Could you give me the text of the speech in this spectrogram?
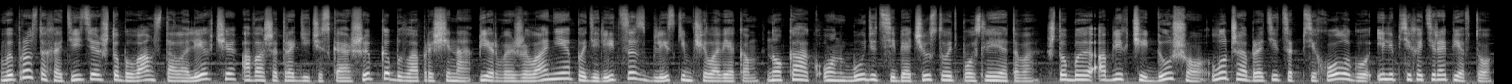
Вы просто хотите, чтобы вам стало легче, а ваша трагическая ошибка была прощена. Первое желание – поделиться с близким человеком. Но как он будет себя чувствовать после этого? Чтобы облегчить душу, лучше обратиться к психологу или психотерапевту,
